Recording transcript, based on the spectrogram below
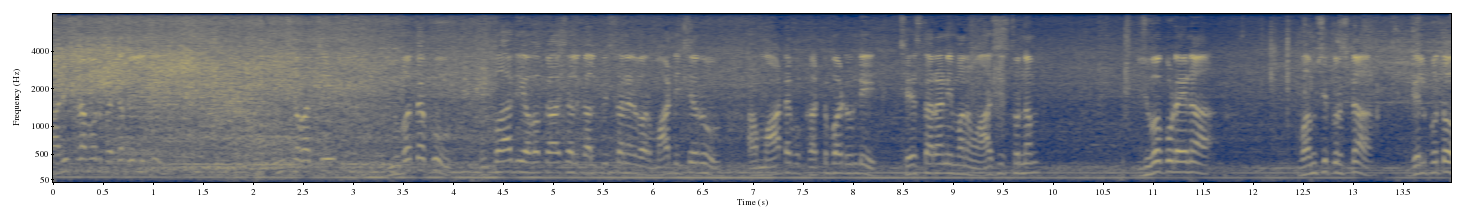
పరిశ్రమలు పెద్దపల్లికి తీసుకువచ్చి యువతకు ఉపాధి అవకాశాలు కల్పిస్తానని వారు మాట ఇచ్చారు ఆ మాటకు కట్టుబడి ఉండి చేస్తారని మనం ఆశిస్తున్నాం. యువకుడైన వంశీకృష్ణ గెలుపుతో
